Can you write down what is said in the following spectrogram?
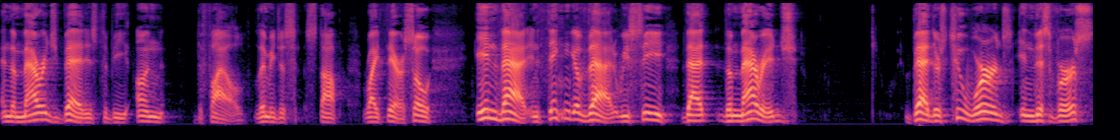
and the marriage bed is to be undefiled. Let me just stop right there. So in that, in thinking of that, we see that the marriage bed, there's two words in this verse.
